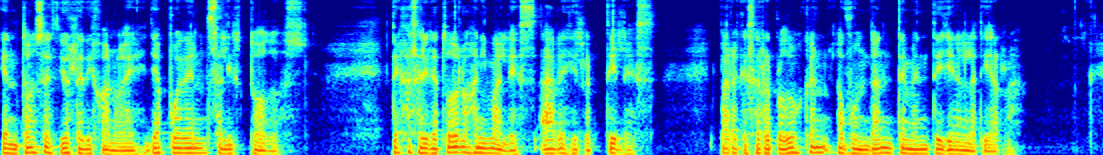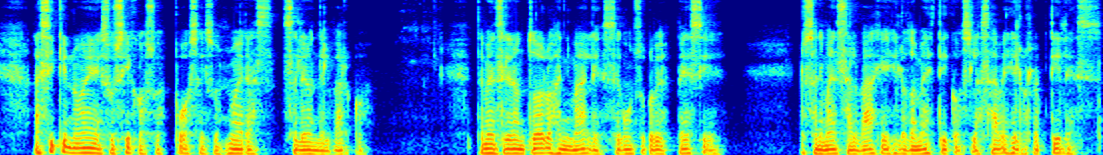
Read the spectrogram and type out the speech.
Entonces Dios le dijo a Noé, ya pueden salir todos. Deja salir a todos los animales, aves y reptiles, para que se reproduzcan abundantemente y llenen la tierra. Así que Noé, sus hijos, su esposa y sus nueras salieron del barco. También salieron todos los animales, según su propia especie, los animales salvajes y los domésticos, las aves y los reptiles.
